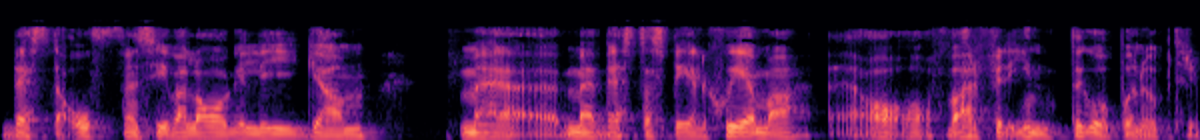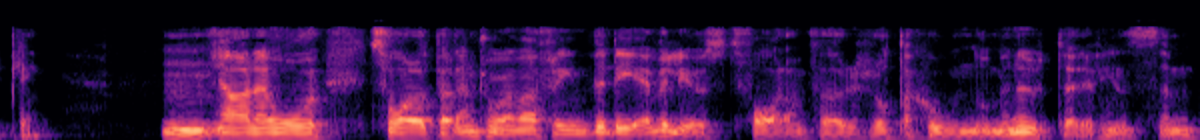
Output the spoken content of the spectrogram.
bästa offensiva lag i ligan med, med bästa spelschema. Eh, ja, varför inte gå på en upptrippling? Mm, ja, och svaret på den frågan varför inte det är väl just faran för rotation och minuter. Det finns en,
